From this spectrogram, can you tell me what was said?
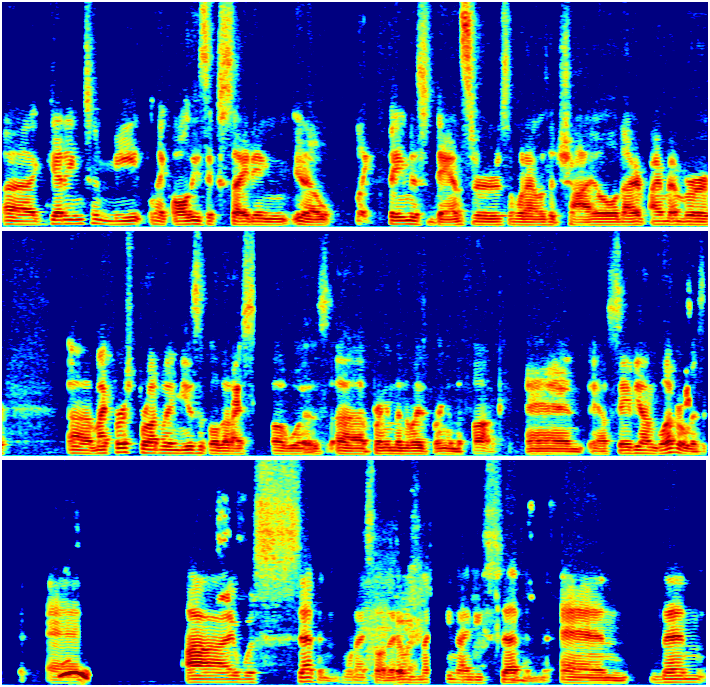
uh, getting to meet like all these exciting, you know, like famous dancers when I was a child. I I remember uh, my first Broadway musical that I saw was uh, "Bringing the Noise, Bringing the Funk," and you know Savion Glover was it, and I was seven when I saw that. It was 1997, and then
